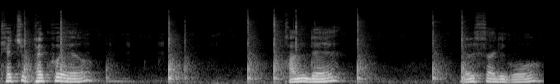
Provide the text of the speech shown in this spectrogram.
개축 100호예요. 관대 10살이고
